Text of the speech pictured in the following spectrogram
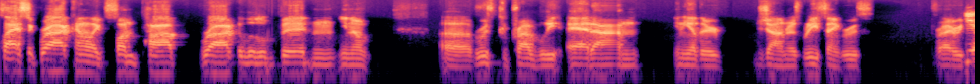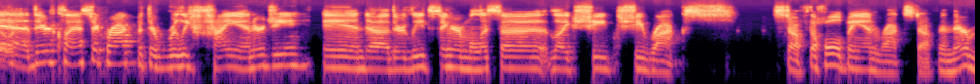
classic rock, kind of like fun pop rock a little bit, and you know, uh, Ruth could probably add on any other genres. What do you think, Ruth? Yeah, they're classic rock, but they're really high energy. And uh, their lead singer Melissa, like she she rocks stuff. The whole band rocks stuff, and they're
